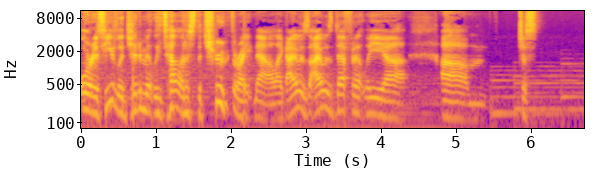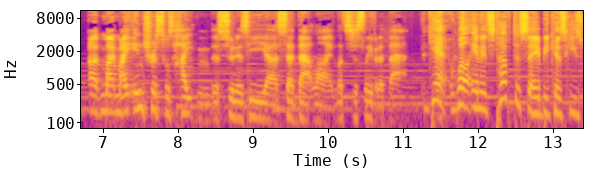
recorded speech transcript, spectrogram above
or is he legitimately telling us the truth right now like i was i was definitely uh um just uh, my my interest was heightened as soon as he uh, said that line. Let's just leave it at that. Yeah, well, and it's tough to say because he's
